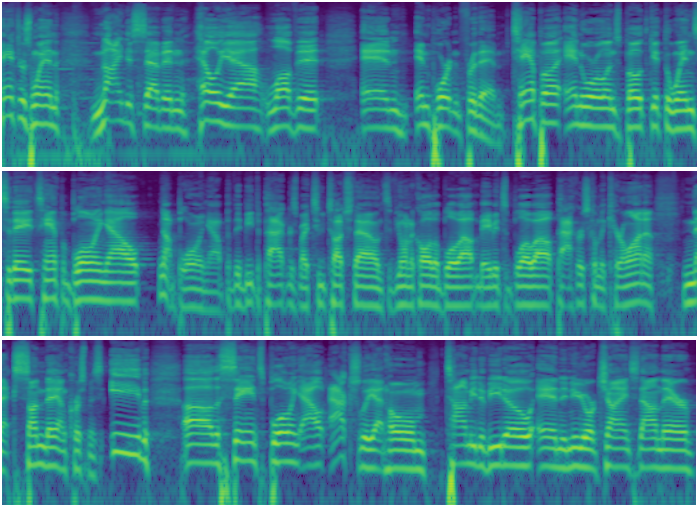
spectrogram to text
Panthers win 9 to 7. Hell yeah, love it and important for them. Tampa and New Orleans both get the wins today. Tampa blowing out, not blowing out, but they beat the Packers by two touchdowns. If you want to call it a blowout, maybe it's a blowout. Packers come to Carolina next Sunday on Christmas Eve. Uh, the Saints blowing out actually at home. Tommy DeVito and the New York Giants down there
